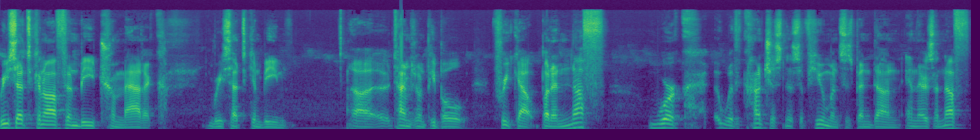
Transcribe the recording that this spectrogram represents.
Resets can often be traumatic. Resets can be uh, times when people freak out, but enough work with consciousness of humans has been done, and there's enough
